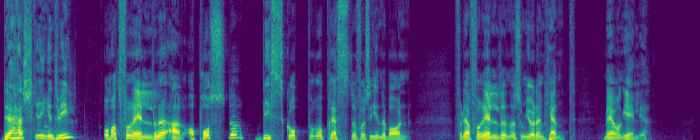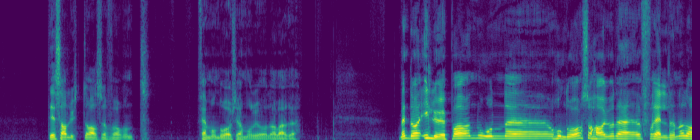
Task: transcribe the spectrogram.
det hersker ingen tvil om at foreldre er apostler, biskoper og prester for sine barn. For det er foreldrene som gjør dem kjent med evangeliet. Det sa Luther altså for rundt 500 år siden. må det jo da være. Men da, i løpet av noen eh, hundre år så har jo det, foreldrene da,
